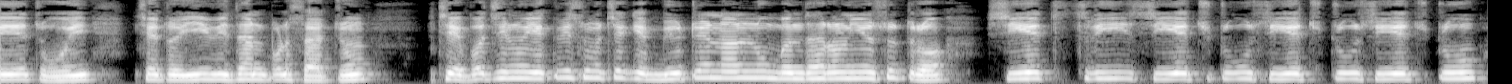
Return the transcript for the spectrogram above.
એચ હોય છે, તો એ વિધાન પણ સાચું છે. પછીનું એકવીસમું છે કે બ્યુટેનાલનું બંધારણીય સૂત્ર CH three CH two CH two CH two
